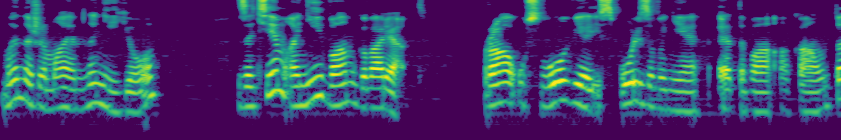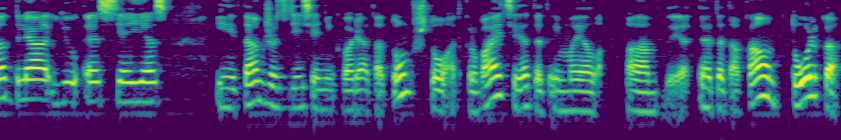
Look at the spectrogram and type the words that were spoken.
Мы нажимаем на нее. Затем они вам говорят про условия использования этого аккаунта для USCIS. И также здесь они говорят о том, что открывайте этот email а, этот аккаунт только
